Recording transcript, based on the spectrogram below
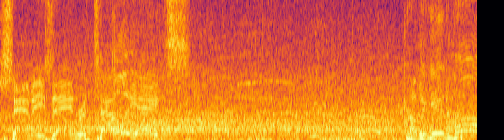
Sami Zayn retaliates. Coming in hot.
